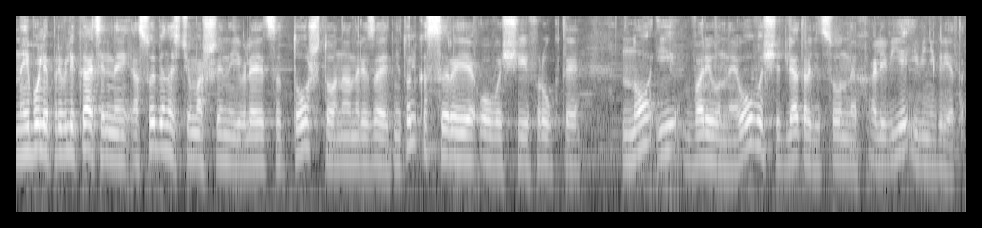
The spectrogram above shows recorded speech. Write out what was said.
Наиболее привлекательной особенностью машины является то, что она нарезает не только сырые овощи и фрукты, но и вареные овощи для традиционных оливье и винегрета.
